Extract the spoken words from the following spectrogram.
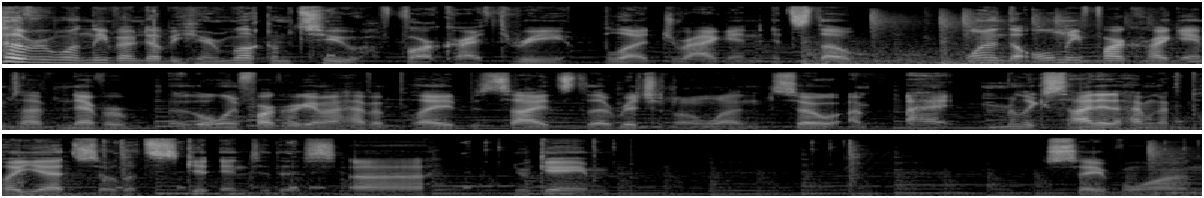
Hello everyone, Levi MW here, and welcome to Far Cry 3 Blood Dragon. It's the one of the only Far Cry games I've never, the only Far Cry game I haven't played besides the original one. So I'm, I, am i am really excited. I haven't got to play yet, so let's get into this. Uh, new game. Save one.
